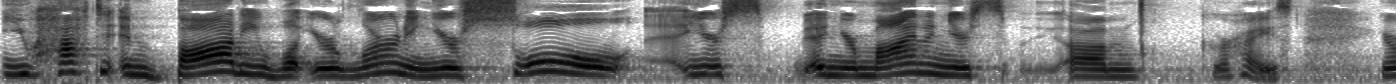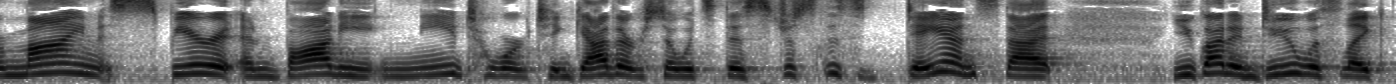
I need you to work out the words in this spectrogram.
you have to embody what you're learning. Your soul, your and your mind and your um, Christ, your mind, spirit, and body need to work together. So it's this just this dance that you got to do with like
